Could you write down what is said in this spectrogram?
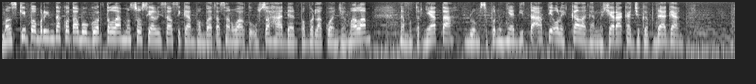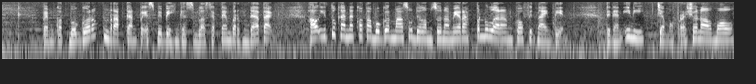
Meski pemerintah Kota Bogor telah mensosialisasikan pembatasan waktu usaha dan pemberlakuan jam malam, namun ternyata belum sepenuhnya ditaati oleh kalangan masyarakat juga pedagang. Pemkot Bogor menerapkan PSBB hingga 11 September mendatang. Hal itu karena kota Bogor masuk dalam zona merah penularan COVID-19. Dengan ini, jam operasional mal,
